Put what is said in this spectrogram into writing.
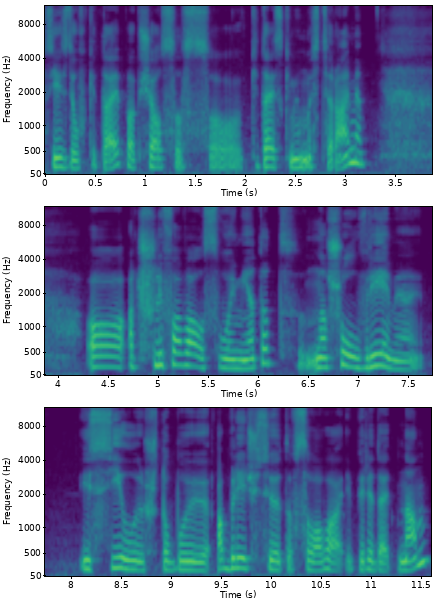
съездил в Китай, пообщался с э, китайскими мастерами, э, отшлифовал свой метод, нашел время и силы, чтобы облечь все это в слова и передать нам.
